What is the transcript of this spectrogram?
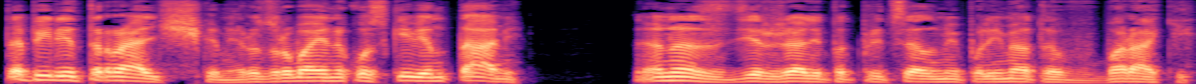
топили тральщиками, разрубая на куски винтами. А нас сдержали под прицелами пулеметов в бараке,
